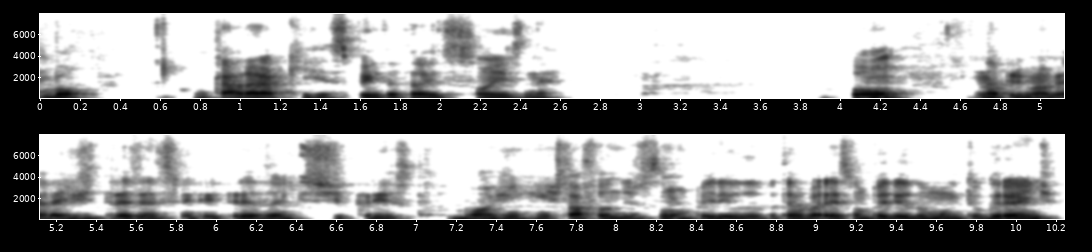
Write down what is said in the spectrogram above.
Bom, um cara que respeita tradições, né? Bom, na primavera de 333 a.C., bom, gente, a gente tá falando disso num período que até parece um período muito grande,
